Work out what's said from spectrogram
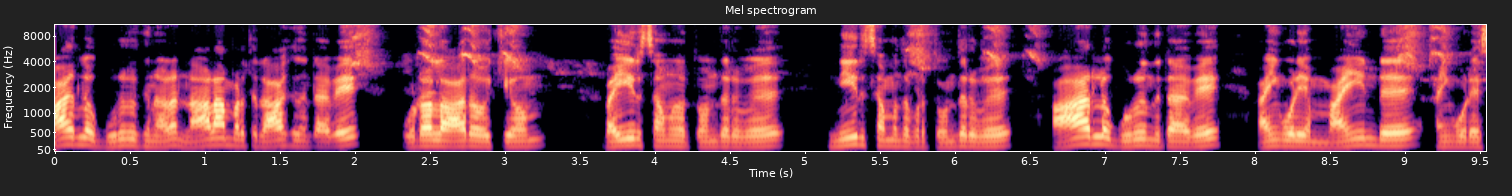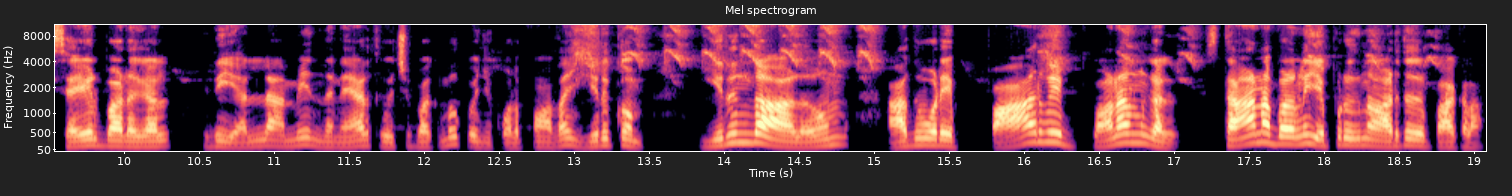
ஆறில் குரு இருக்கனால நாலாம் இடத்துல ராகு இருந்துட்டாவே உடல் ஆரோக்கியம் வயிறு சம்மந்த தொந்தரவு நீர் சம்மந்தப்பட்ட தொந்தரவு ஆறில் குரு இருந்துட்டாவே அவங்களுடைய மைண்டு அவங்களுடைய செயல்பாடுகள் இது எல்லாமே இந்த நேரத்துக்கு வச்சு பார்க்கும்போது கொஞ்சம் குழப்பமாக தான் இருக்கும். இருந்தாலும் அதோடைய பார்வை பலன்கள் ஸ்தான பலன்கள் எப்படி இருக்குன்னு அடுத்தது பார்க்கலாம்.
